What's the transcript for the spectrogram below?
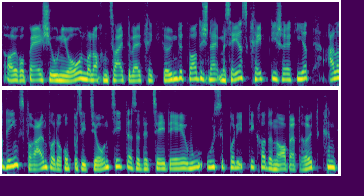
Europäischen Union, die nach dem Zweiten Weltkrieg gegründet wurde. Da hat man sehr skeptisch reagiert. Allerdings vor allem von der Oppositionsseite, also der CDU-Außenpolitiker, der Norbert Röttgen,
